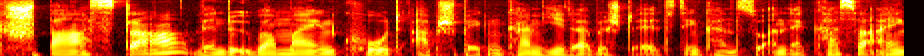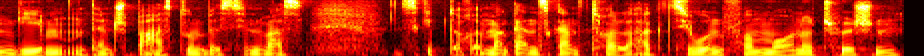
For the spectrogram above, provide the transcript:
sparst da, wenn du über meinen Code abspecken kann, jeder bestellst. Den kannst du an der Kasse eingeben und dann sparst du ein bisschen was. Es gibt auch immer ganz, ganz tolle Aktionen von More Nutrition,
